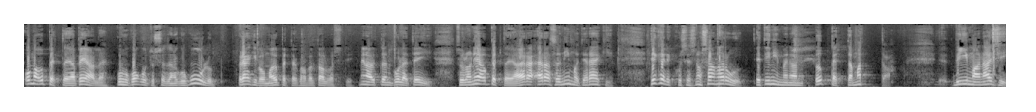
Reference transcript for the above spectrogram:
oma õpetaja peale, kuhu kogudus seda nagu kuulub, räägib oma õpetaja koha pealt halvasti. mina ütlen, kuule, et ei, sul on hea õpetaja, ära, ära sa niimoodi räägi. tegelikkuses noh, saan aru, et inimene on õpetamata viimane asi,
